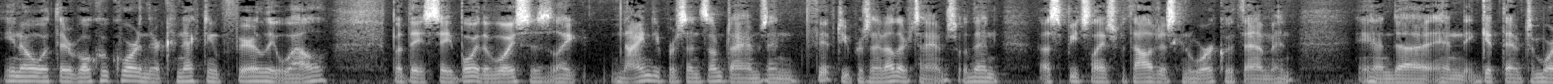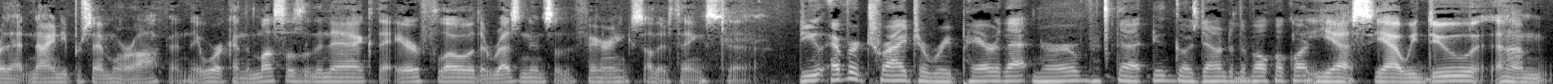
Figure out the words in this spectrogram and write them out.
you know, with their vocal cord and they're connecting fairly well. But they say, boy, the voice is like 90% sometimes and 50% other times. So then a speech language pathologist can work with them and and uh, and get them to more that 90% more often. They work on the muscles of the neck, the airflow, the resonance of the pharynx, other things to do you ever try to repair that nerve that goes down to the vocal cord? Yes, yeah, we do. Um,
